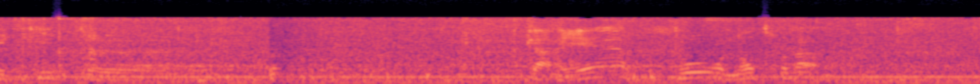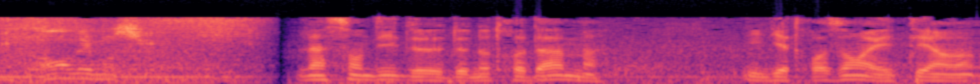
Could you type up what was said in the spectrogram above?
Et quitte euh, carrière pour Notre-Dame. Grande émotion. L'incendie de, de Notre-Dame, il y a trois ans, a été un,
